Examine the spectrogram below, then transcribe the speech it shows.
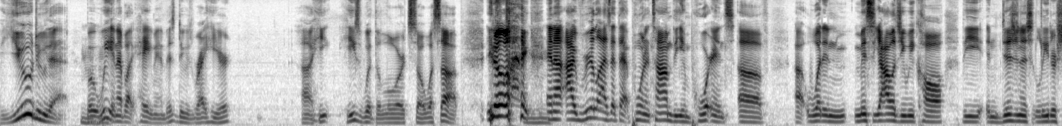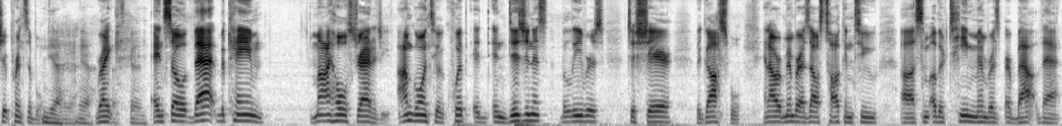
You do that, but we and I'm like, "Hey, man, this dude's right here. Uh, he he's with the Lord, so what's up? You know, like, and I, I realized at that point in time the importance of uh, what in missiology we call the indigenous leadership principle. Yeah, Yeah. yeah. Right. That's good. And so that became my whole strategy. I'm going to equip i- indigenous believers to share the gospel. And I remember as I was talking to uh, some other team members about that,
